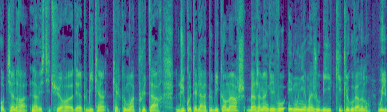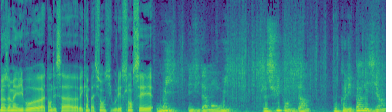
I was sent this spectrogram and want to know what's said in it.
obtiendra l'investiture des Républicains quelques mois plus tard. Du côté de la République en marche, Benjamin Griveaux et Mounir Majoubi quittent le gouvernement. Oui, Benjamin Griveaux euh, attendait ça avec impatience, il voulait se lancer. Oui, évidemment, oui. Je suis candidat pour que les Parisiens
